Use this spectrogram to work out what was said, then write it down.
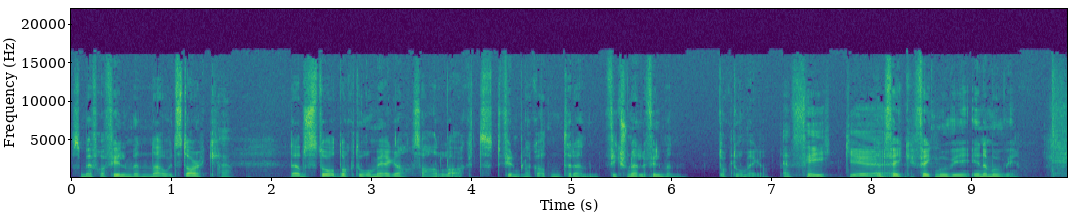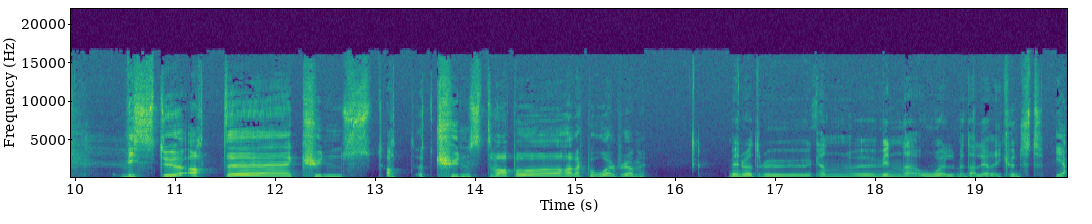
som er fra filmen Now It's Dark. Ja. Der det står Doktor Omega, så har han lagd filmplakaten til den fiksjonelle filmen Dr. Omega. En fake, uh... En fake, fake movie in a movie. Visste du at, uh, kunst, at, at kunst var på, har vært på OL-programmet? Mener du at du kan eh, vinne OL-medaljer i kunst? Ja.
